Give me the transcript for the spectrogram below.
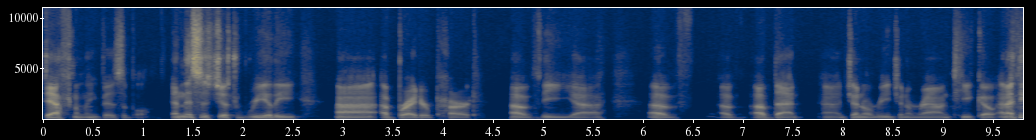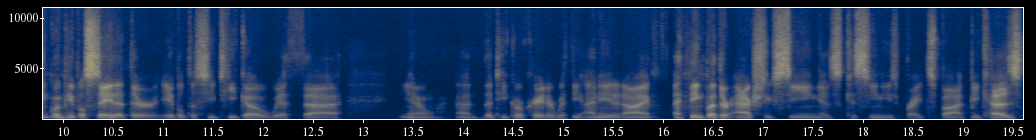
definitely visible, and this is just really uh, a brighter part of the uh, of of of that uh, general region around Tycho. And I think when people say that they're able to see Tycho with uh, you know uh, the Tycho crater with the unaided eye, I think what they're actually seeing is Cassini's bright spot because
